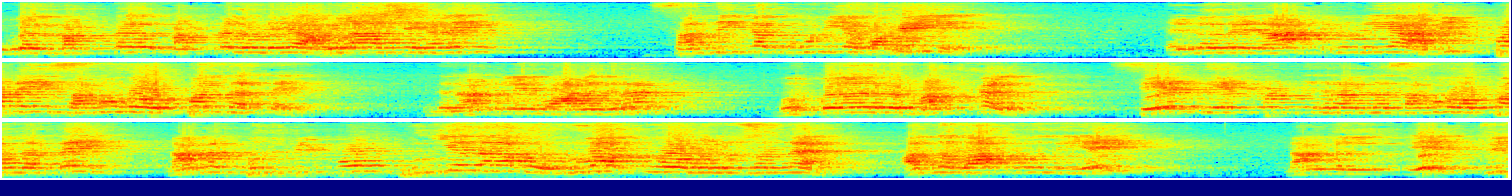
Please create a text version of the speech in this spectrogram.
உங்கள் மக்கள் மக்களுடைய அபிலாஷைகளை சந்திக்கக்கூடிய வகையில் எங்களுடைய நாட்டினுடைய அடிப்படை சமூக ஒப்பந்தத்தை இந்த நாட்டிலே வாழுகிற வெவ்வேறு மக்கள் சேர்ந்து ஏற்படுத்துகிற அந்த சமூக ஒப்பந்தத்தை நாங்கள் புதுப்பிப்போம் புதியதாக உருவாக்குவோம் என்று சொன்ன அந்த வாக்குறுதியை நாங்கள் ஏற்று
